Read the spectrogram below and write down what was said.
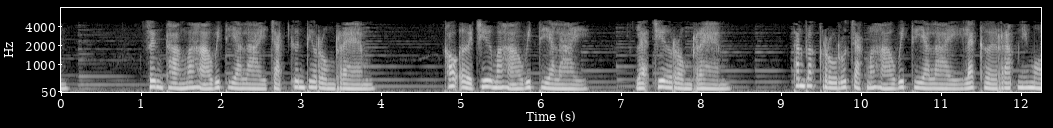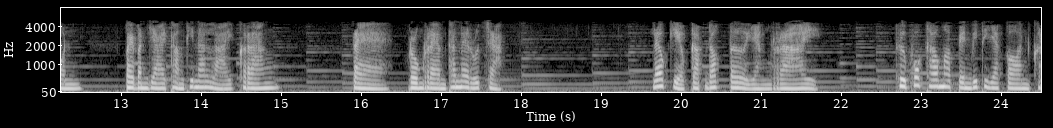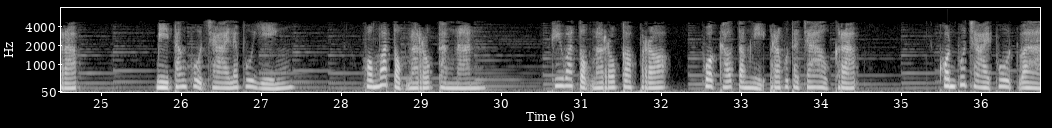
ซึ่งทางมหาวิทยาลัยจัดขึ้นที่โรงแรม เขาเอ่ยชื่อมหาวิทยาลัย และชื่อโรงแรม ท่านพระครูรู้จักมหาวิทยาลัยและเคยรับนิมนต์ไปบรรยายธรรมที่นั่นหลายครั้ง แต่โรงแรมท่านไม่รู้จัก แล้วเกี่ยวกับด็อกเตอร์อย่างไร คือพวกเขามาเป็นวิทยากรครับ มีทั้งผู้ชายและผู้หญิง ผมว่าตกนรกทั้งนั้น ที่ว่าตกนรกก็เพราะพวกเขาตำหนิพระพุทธเจ้าครับ คนผู้ชายพูดว่า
